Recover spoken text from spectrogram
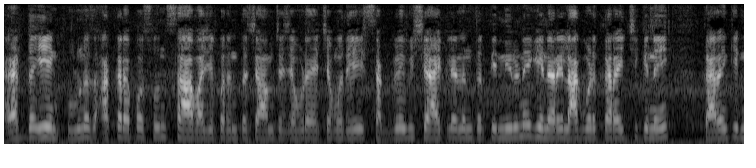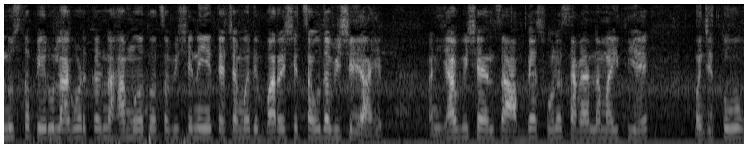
ॲट द एंड पूर्ण अकरापासून सहा वाजेपर्यंतच्या आमच्या जेवढ्या याच्यामध्ये सगळे विषय ऐकल्यानंतर ते निर्णय घेणारे लागवड करायची की नाही? कारण की नुसतं पेरू लागवड करणं हा महत्त्वाचा विषय नाही आहे त्याच्यामध्ये बरेचसे चौदा विषय आहेत. आणि ह्या विषयांचा अभ्यास होणं सगळ्यांना माहिती आहे. म्हणजे तो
